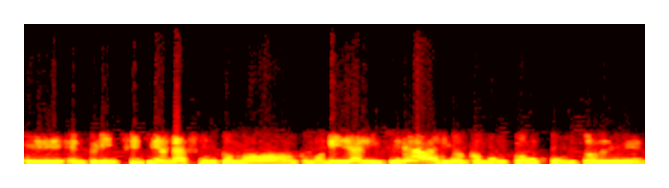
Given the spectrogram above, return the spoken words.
eh, en principio nacen como, como una idea literaria, como un conjunto de,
